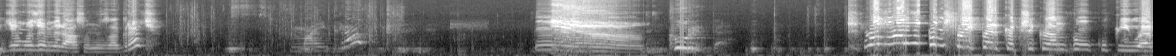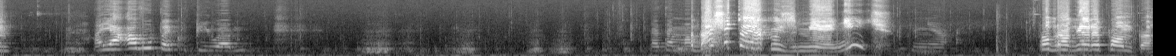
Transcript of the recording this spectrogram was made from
gdzie możemy razem zagrać? Minecraft? Nie. Kurde. No znowu tą snajperkę przyklętą kupiłem. A ja AWP kupiłem. Ja tam A mam... da się to jakoś zmienić? Nie. Dobra, biorę pompę.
